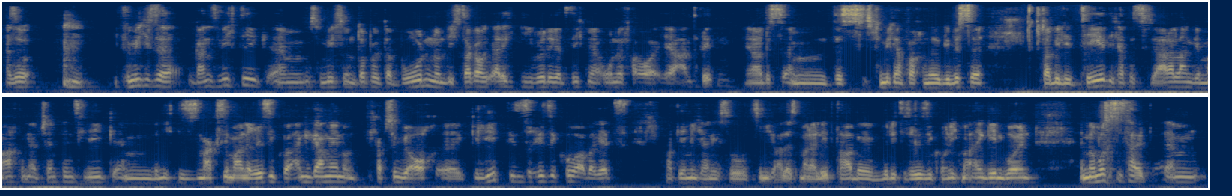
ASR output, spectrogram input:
Also für mich ist er ganz wichtig, ähm, ist für mich so ein doppelter Boden und ich sage auch ehrlich, ich würde jetzt nicht mehr ohne VAR antreten. Ja, das, ähm, das ist für mich einfach eine gewisse Stabilität. Ich habe das jahrelang gemacht in der Champions League, ähm, bin ich dieses maximale Risiko eingegangen und ich habe es irgendwie auch äh, geliebt, dieses Risiko, aber jetzt, nachdem ich eigentlich so ziemlich alles mal erlebt habe, würde ich das Risiko nicht mehr eingehen wollen. Ähm, man muss es halt ähm,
